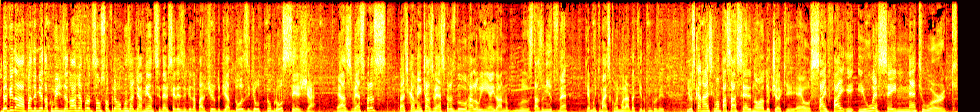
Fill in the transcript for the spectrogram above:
Devido à pandemia da Covid-19, a produção sofreu alguns adiamentos e deve ser exibida a partir do dia 12 de outubro, ou seja, é as vésperas, praticamente as vésperas do Halloween aí lá no, nos Estados Unidos, né? Que é muito mais comemorado aqui do que inclusive. E os canais que vão passar a série no, do Chuck é o Sci-Fi e, USA Network.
